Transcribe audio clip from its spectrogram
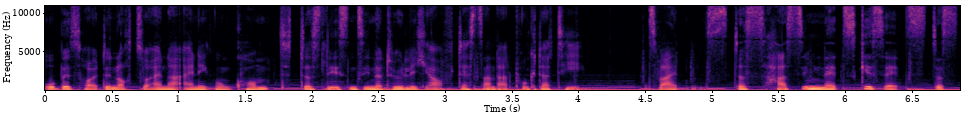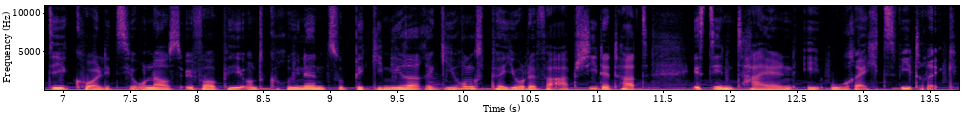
Ob es heute noch zu einer Einigung kommt, das lesen Sie natürlich auf derstandard.at. Zweitens, das Hass im Netz-Gesetz, das die Koalition aus ÖVP und Grünen zu Beginn ihrer Regierungsperiode verabschiedet hat, ist in Teilen EU-rechtswidrig.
